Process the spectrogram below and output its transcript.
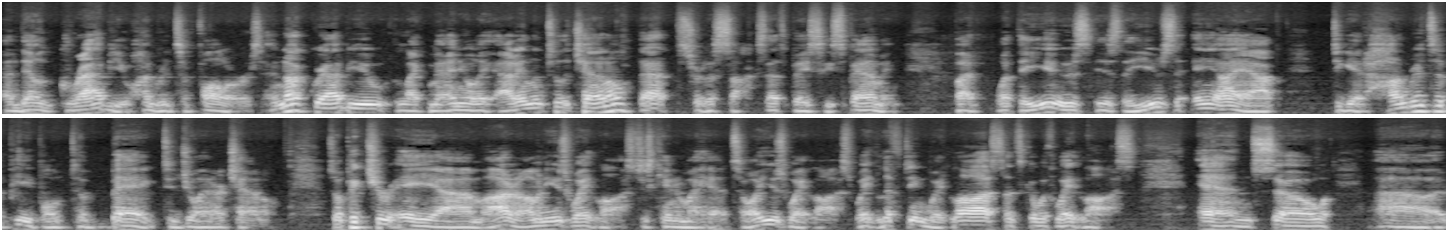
and they'll grab you hundreds of followers, and not grab you like manually adding them to the channel. That sort of sucks. That's basically spamming. But what they use is they use the AI app to get hundreds of people to beg to join our channel. So picture a, um, I don't know, I'm going to use weight loss, just came to my head. So I'll use weight loss, weight lifting, weight loss. Let's go with weight loss. And so uh,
